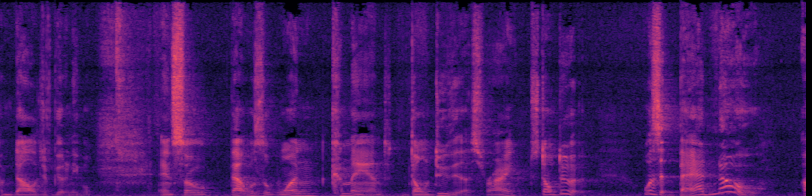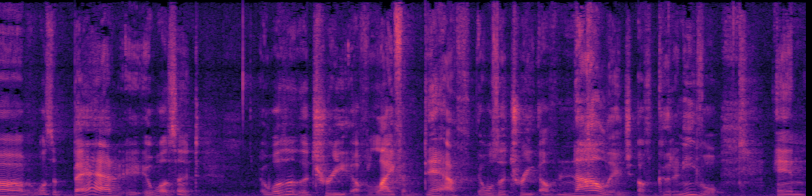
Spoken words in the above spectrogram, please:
of knowledge of good and evil. And so that was the one command: don't do this. Right, just don't do it. Was it bad? No, um, it wasn't bad. It, it wasn't. It wasn't the tree of life and death. It was a tree of knowledge of good and evil, and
